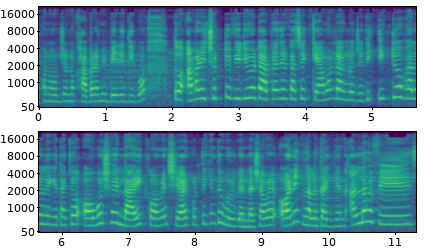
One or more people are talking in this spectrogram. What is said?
এখন ওর জন্য খাবার আমি বেড়ে দিব। তো আমার এই ছোট্ট ভিডিওটা আপনাদের কাছে কেমন লাগল, যদি একটুও ভালো লেগে থাকে, অবশ্যই লাইক কমেন্ট শেয়ার করতে কিন্তু ভুলবেন না। সবাই অনেক ভালো থাকবেন। আল্লাহ হাফিজ!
